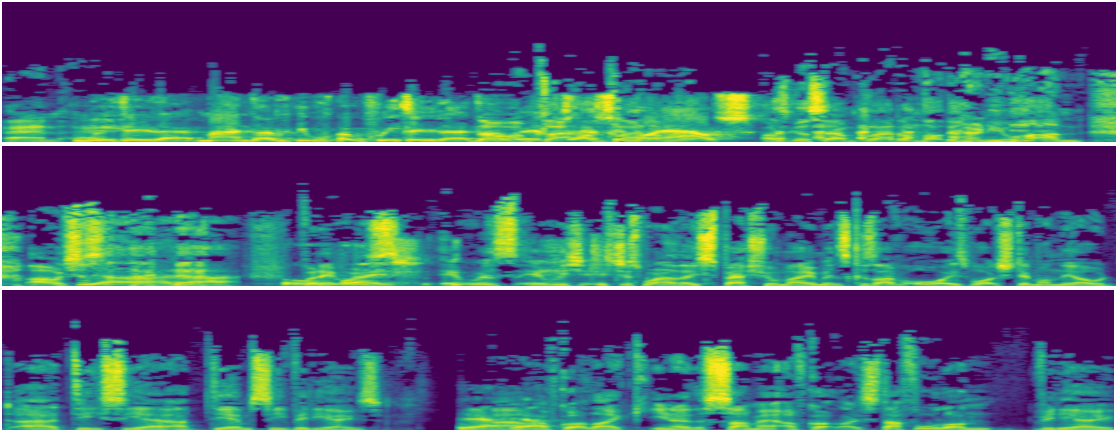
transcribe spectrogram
And, and We do that, man. Don't we? We do that. No, I'm glad. I'm glad my I'm not- house. I was going to say I'm glad I'm not the only one. I was just, Yeah, nah, but it was, it was, it was, it's just one of those special moments because I've always watched him on the old uh, DC, uh, DMC videos. Yeah, Uh, yeah. I've got like you know the summit. I've got like stuff all on video.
